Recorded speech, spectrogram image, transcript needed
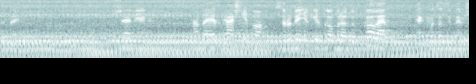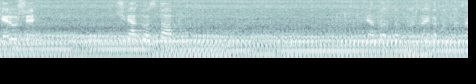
Tutaj przebieg. ABS gaśnie po zrobieniu kilku obrotów kołem, jak motocyklem się ruszy. Światło stop. Światło stop nożnego hamulca.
